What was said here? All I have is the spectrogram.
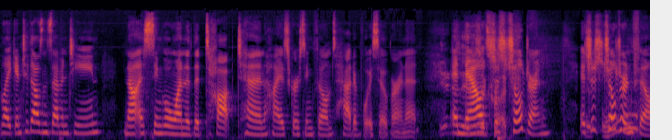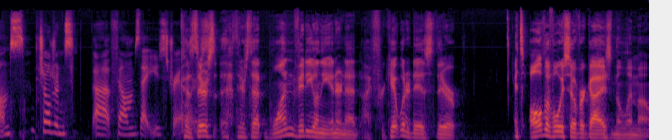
like in 2017, not a single one of the top 10 highest grossing films had a voiceover in it. It and it now it's just children. It's just Ooh. children films, children's uh, films that use trailers. because there's there's that one video on the internet. I forget what it is. There, it's all the voiceover guys in the limo,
